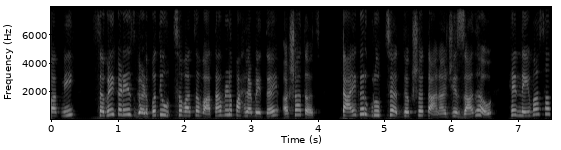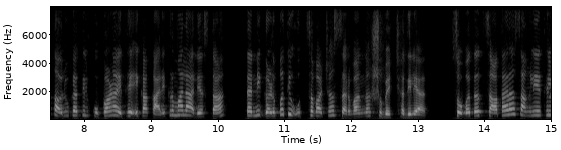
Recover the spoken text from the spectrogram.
बातमी सगळीकडेच गणपती उत्सवाचं वातावरण पाहायला मिळतंय. अशातच टायगर ग्रुपचे अध्यक्ष तानाजी जाधव हे नेवासा तालुक्यातील कुकाणा येथे एका कार्यक्रमाला आले असता त्यांनी गणपती उत्सवाच्या सर्वांना शुभेच्छा दिल्या. सोबतच सातारा सांगली येथील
